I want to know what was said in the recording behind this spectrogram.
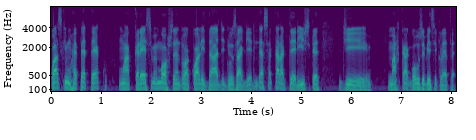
quase que um repeteco, um acréscimo mostrando a qualidade do zagueiro dessa característica de marcar gols de bicicleta.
